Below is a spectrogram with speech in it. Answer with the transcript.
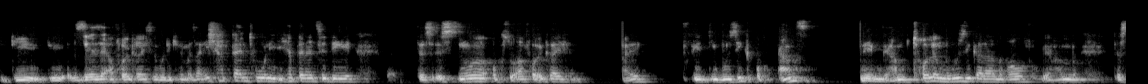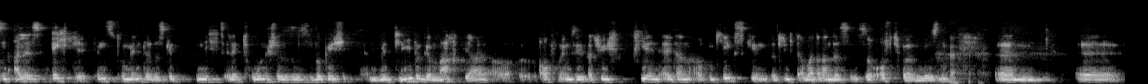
die, die sehr, sehr erfolgreich sind, wo die Kinder sagen, ich habe deinen Toni, ich habe deine CD. Das ist nur auch so erfolgreich, weil wir die Musik auch ernst nehmen. Wir haben tolle Musiker da drauf. Wir haben, das sind alles echte Instrumente. Das gibt nichts Elektronisches. Das ist wirklich mit Liebe gemacht. Ja, auch wenn sie natürlich vielen Eltern auf den Keks gehen. Das liegt aber daran, dass sie so oft hören müssen. ähm, äh,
